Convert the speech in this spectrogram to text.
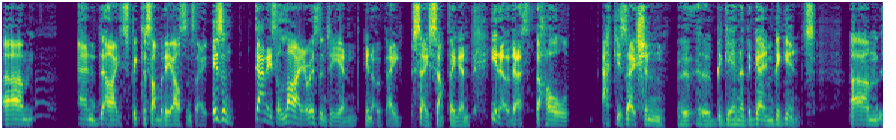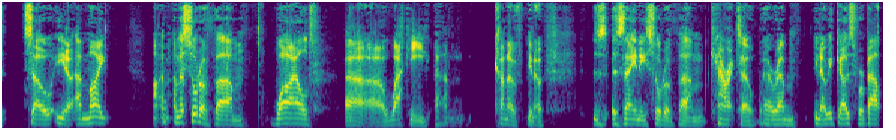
Um, and I speak to somebody else and say, "Isn't Danny's a liar, isn't he?" And you know, they say something, and you know, that's the whole accusation uh, uh, begin and the game begins. Um, so you know, and my, I'm, I'm a sort of um, wild, uh, wacky, um, kind of you know, z- zany sort of um, character where um, you know it goes for about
